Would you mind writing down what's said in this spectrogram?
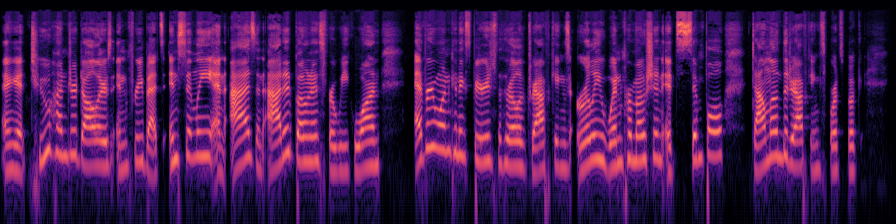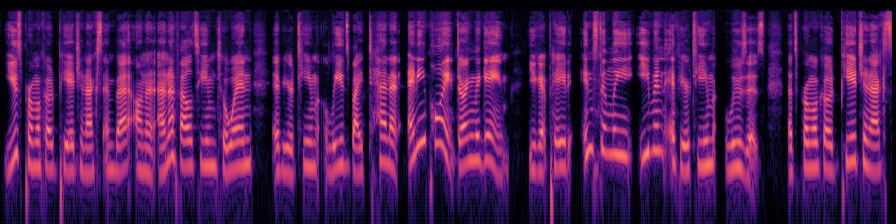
and get $200 in free bets instantly. And as an added bonus for week one, everyone can experience the thrill of DraftKings early win promotion. It's simple. Download the DraftKings Sportsbook. Use promo code PHNX and bet on an NFL team to win. If your team leads by 10 at any point during the game, you get paid instantly, even if your team loses. That's promo code PHNX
